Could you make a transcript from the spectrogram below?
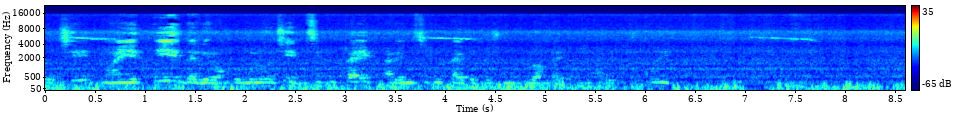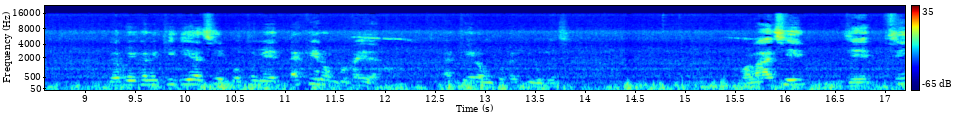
হচ্ছে, নয়ের এ দাগের অঙ্কগুলো হচ্ছে এমসিকিউ টাইপ আর এমসিকিউ টাইপের প্রশ্নগুলো আমরা এরকমভাবে করি দেখো এখানে কি দিয়ে আছে? প্রথমে একের অঙ্কটাই দেখো। একের অঙ্কটা কি বলেছে? বলা আছে যে থ্রি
